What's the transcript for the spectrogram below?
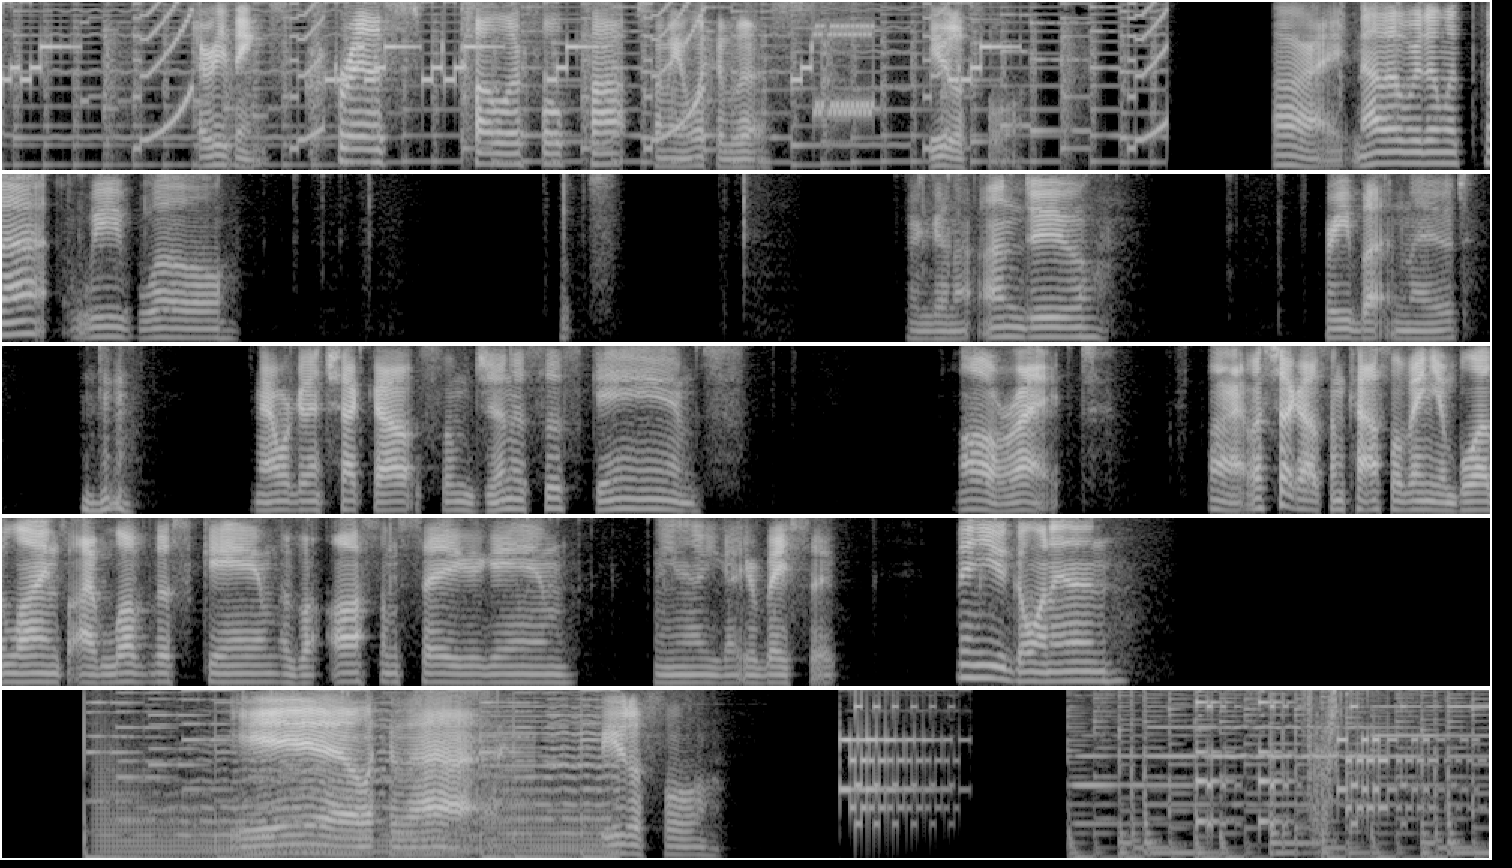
Everything's crisp, colorful pops. I mean, look at this. Beautiful. Alright, now that we're done with that, we will... Oops. We're gonna undo free button mode. Mm-hmm. now we're gonna check out some Genesis games. Alright. Alright, let's check out some Castlevania Bloodlines. I love this game. It's an awesome Sega game. You know, you got your basic menu going in. Yeah, look at that. Beautiful.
